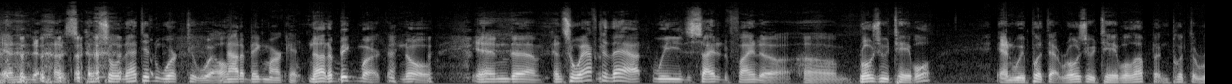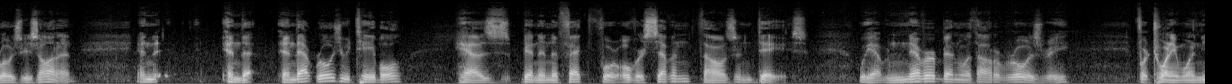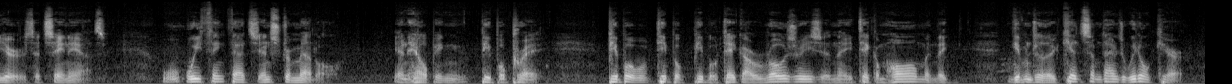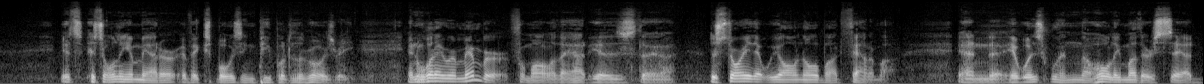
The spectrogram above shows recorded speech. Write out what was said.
and, uh, and so that didn't work too well Not a big market. not a big market, no. And uh, and so after that, we decided to find a rosary table, and we put that rosary table up and put the rosaries on it, and and that and that rosary table has been in effect for over seven thousand days. We have never been without a rosary for 21 years at St. Anne's. We think that's instrumental in helping people pray people people people take our rosaries and they take them home and they give them to their kids sometimes we don't care. It's it's only a matter of exposing people to the rosary. And what i remember from all of that is the the story that we all know about fatima. And uh, it was when the holy mother said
